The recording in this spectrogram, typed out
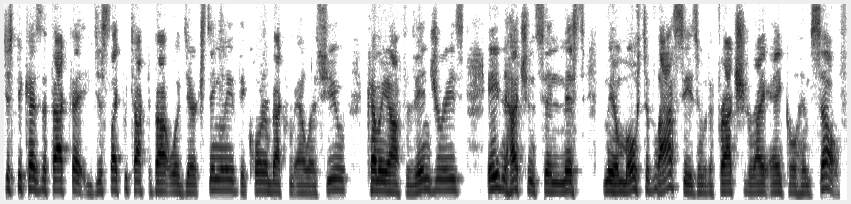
just because the fact that, just like we talked about with Derek Stingley, the cornerback from LSU, coming off of injuries, Aidan Hutchinson missed you know most of last season with a fractured right ankle himself.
